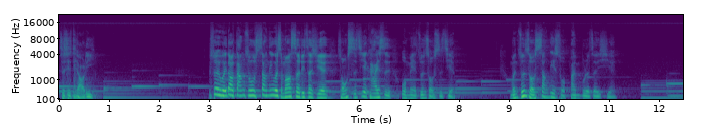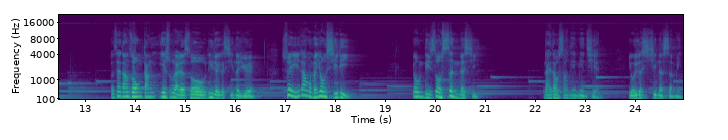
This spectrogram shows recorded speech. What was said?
这些条例，所以回到当初，上帝为什么要设立这些？从十诫开始，我们也遵守十诫，我们遵守上帝所颁布的这一些。而在当中，当耶稣来的时候，立了一个新的约，所以让我们用洗礼，用领受圣灵的洗，来到上帝面前。有一个新的生命，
